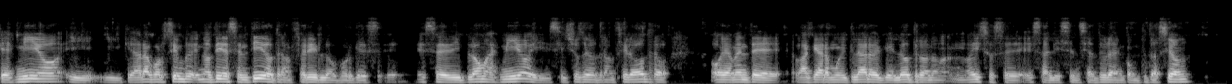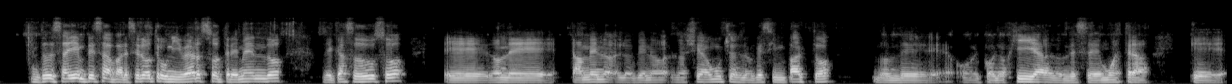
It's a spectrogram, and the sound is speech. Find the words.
que es mío y, quedará por siempre. No tiene sentido transferirlo porque ese diploma es mío y si yo se lo transfiero a otro, obviamente va a quedar muy claro que el otro no, hizo esa licenciatura en computación. Entonces ahí empieza a aparecer otro universo tremendo de casos de uso eh, donde también lo, que nos lleva mucho es lo que es impacto, donde, o ecología, donde se demuestra que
